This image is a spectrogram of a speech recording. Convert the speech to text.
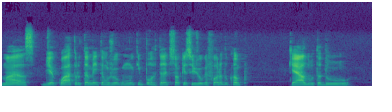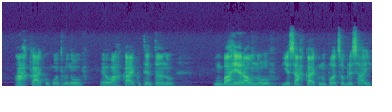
Mas dia 4 também tem um jogo muito importante, só que esse jogo é fora do campo. Que é a luta do arcaico contra o novo. É o arcaico tentando embarrear o novo e esse arcaico não pode sobressair.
